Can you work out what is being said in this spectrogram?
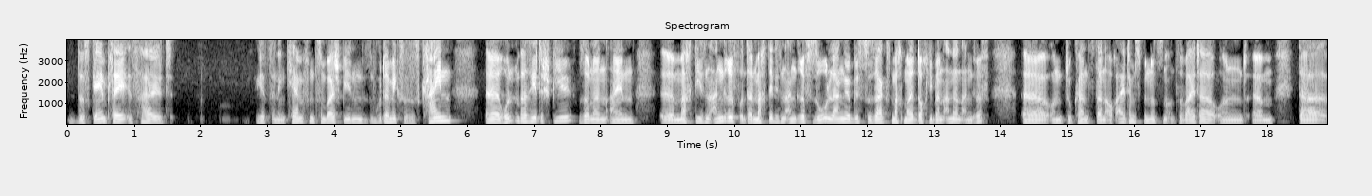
das Gameplay ist halt jetzt in den Kämpfen zum Beispiel ein guter Mix. Es ist kein äh, rundenbasiertes Spiel, sondern ein äh, mach diesen Angriff und dann macht er diesen Angriff so lange, bis du sagst, mach mal doch lieber einen anderen Angriff. Äh, und du kannst dann auch Items benutzen und so weiter. Und ähm, da,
